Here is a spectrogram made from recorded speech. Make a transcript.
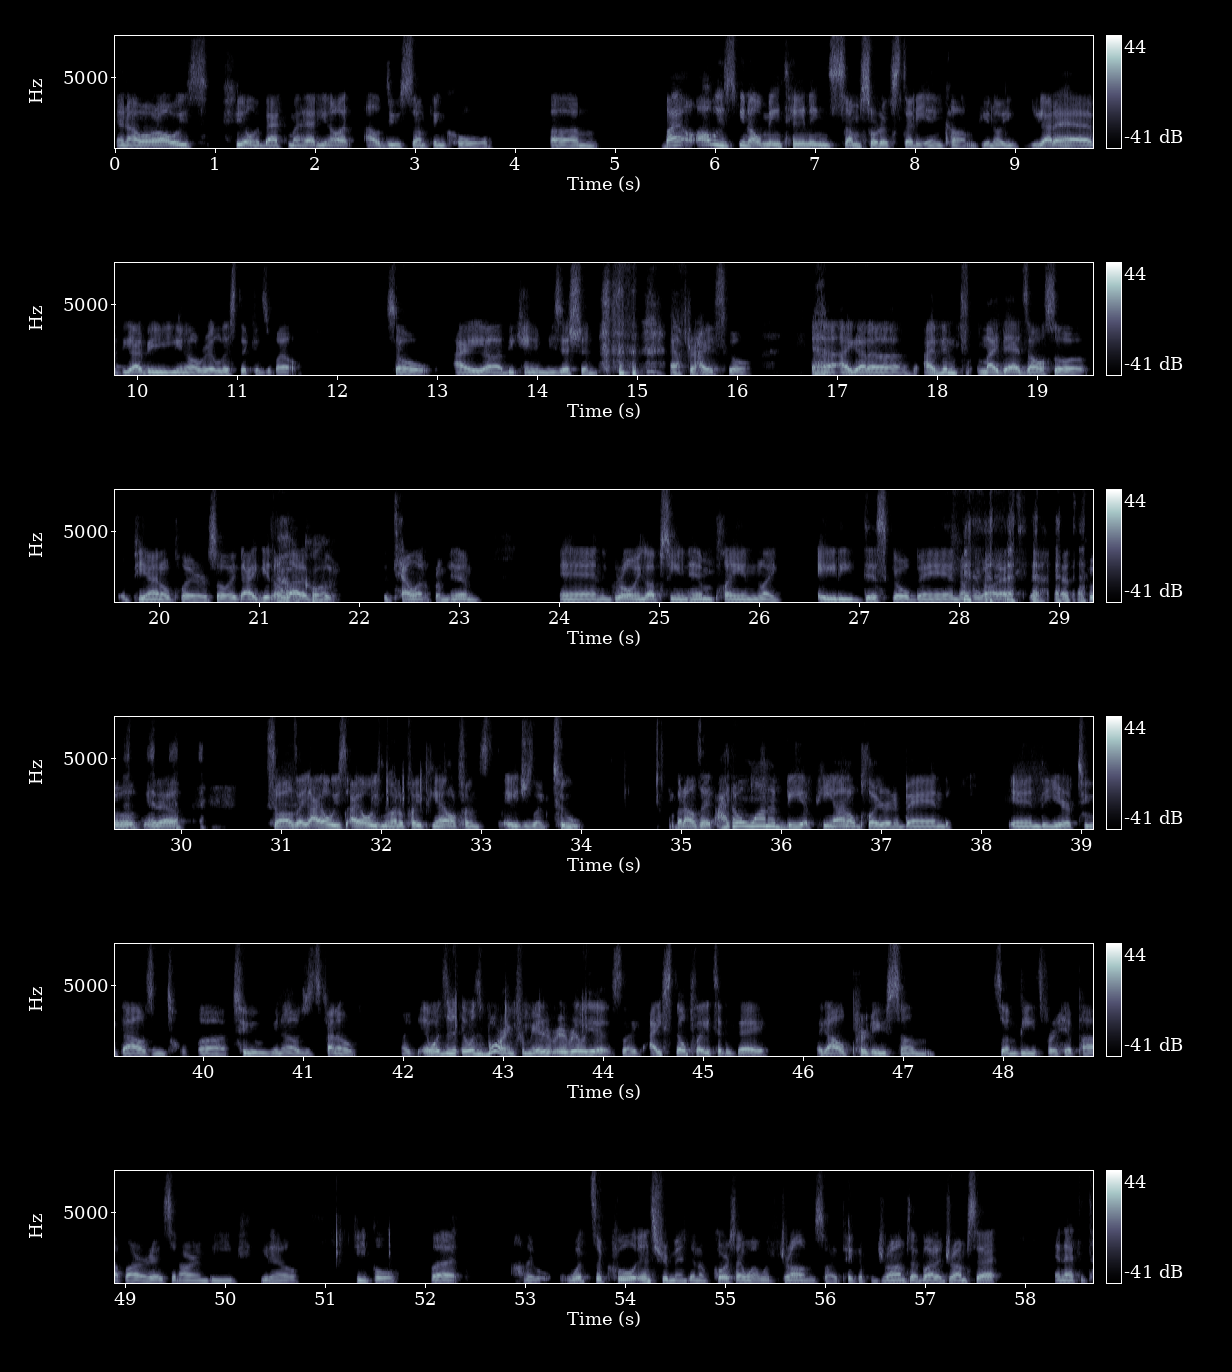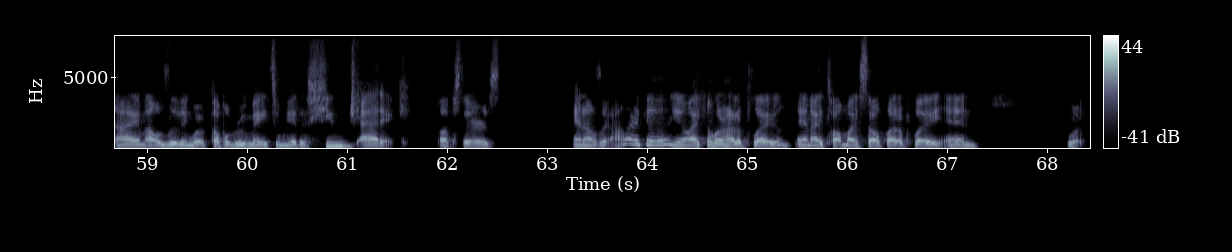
and i would always feel in the back of my head you know what i'll do something cool um by always you know maintaining some sort of steady income you know you, you gotta have you gotta be you know realistic as well so i uh, became a musician after high school I got a. I've been. My dad's also a piano player, so like I get a oh, lot cool. of the, the, talent from him. And growing up, seeing him playing like eighty disco band, I'm like, oh, that's that's cool, you know. So I was like, I always I always knew how to play piano from ages like two, but I was like, I don't want to be a piano player in a band in the year 2002. Uh, you know, just kind of like it was it was boring for me. It, it really is. Like I still play to the day like I'll produce some some beats for hip hop artists and R and B, you know, people. But I was like, what's a cool instrument? And of course, I went with drums. So I picked up the drums. I bought a drum set, and at the time, I was living with a couple roommates, and we had this huge attic upstairs. And I was like, oh, I can, you know, I can learn how to play. And I taught myself how to play. And what,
